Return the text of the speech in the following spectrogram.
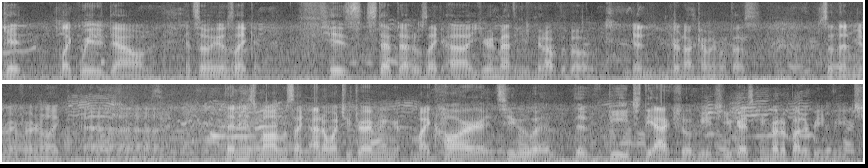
get like weighted down, and so he was like, his stepdad was like, uh, "You and Matthew can get off the boat, and you're not coming with us." So then me and my friend were like, uh, then his mom was like, I don't want you driving my car to the beach, the actual beach. You guys can go to Butterbean Beach.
